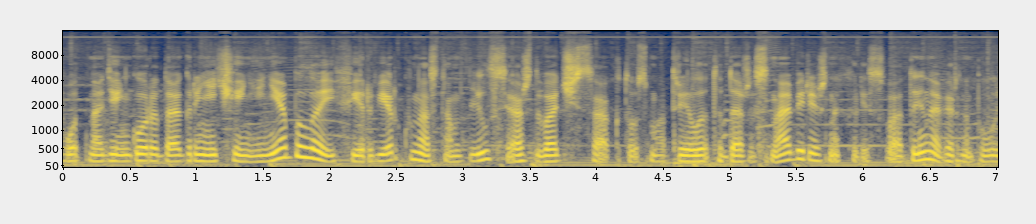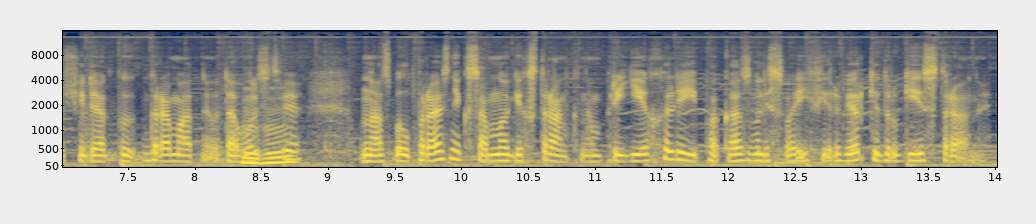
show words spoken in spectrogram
Вот на День города ограничений не было, и фейерверк у нас там длился аж два часа. Кто смотрел это даже с набережных или с воды, наверное, получили громадное удовольствие. У нас был праздник, со многих стран к нам приехали и показывали свои фейерверки другие страны.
